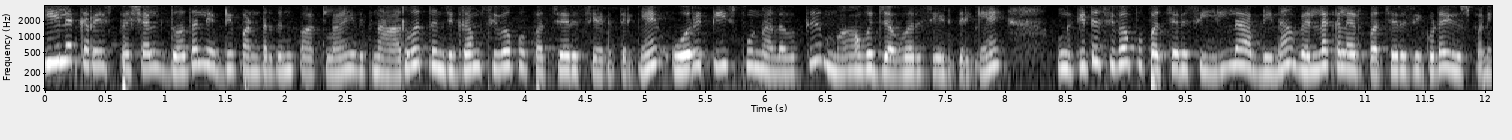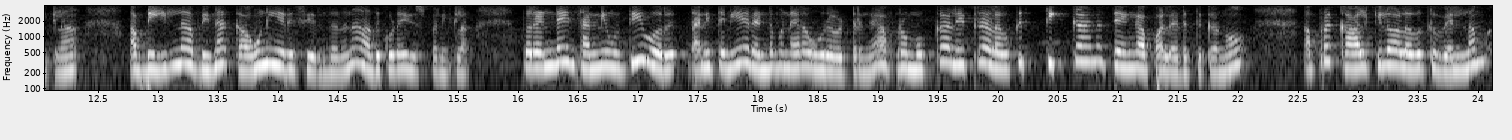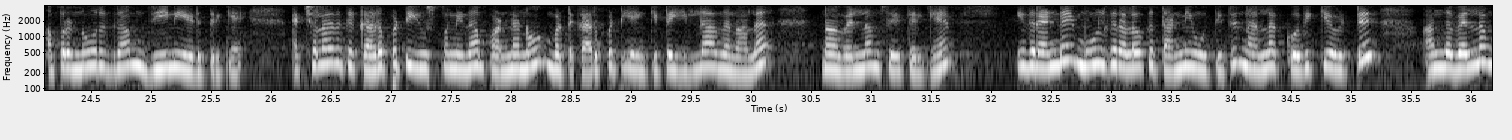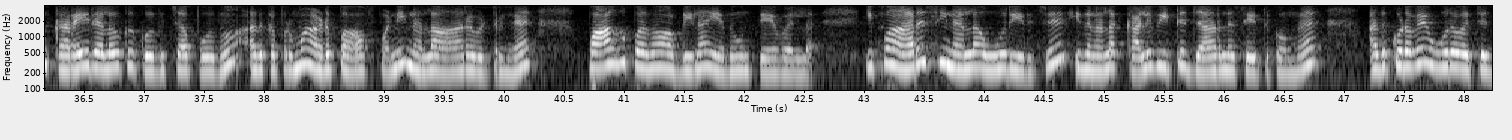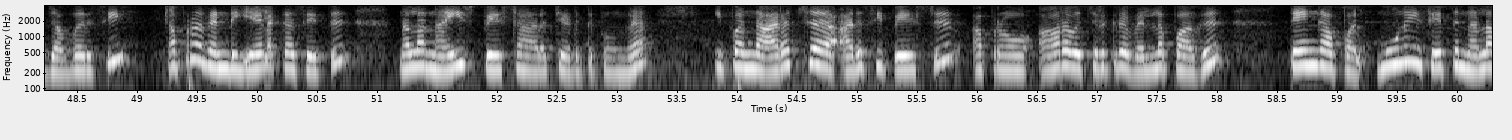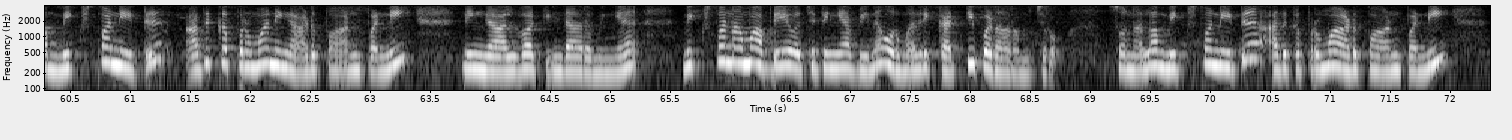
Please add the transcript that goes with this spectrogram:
Kilakarai special தொதல் எப்படி பண்ணுறதுன்னு பார்க்கலாம். இதுக்கு நான் அறுபத்தஞ்சு கிராம் சிவப்பு பச்சரிசி எடுத்திருக்கேன். ஒரு டீஸ்பூன் அளவுக்கு மாவு ஜவ்வரிசி எடுத்திருக்கேன். உங்ககிட்ட சிவப்பு பச்சரிசி இல்லை அப்படின்னா வெள்ளை கலர் பச்சரிசி கூட யூஸ் பண்ணிக்கலாம். அப்படி இல்லை அப்படின்னா கவுனி அரிசி இருந்ததுன்னா அது கூட யூஸ் பண்ணிக்கலாம். இப்போ ரெண்டையும் தண்ணி ஊற்றி ஒரு தனித்தனியாக ரெண்டு மணி நேரம் ஊற விட்டுருங்க. அப்புறம் முக்கால் லிட்டர் அளவுக்கு திக்கான தேங்காய் பால் எடுத்துக்கணும். அப்புறம் கால் கிலோ அளவுக்கு வெல்லம் அப்புறம் நூறு கிராம் ஜீனி எடுத்திருக்கேன். ஆக்சுவலாக இதுக்கு கருப்பட்டி யூஸ் பண்ணி தான் பண்ணணும். பட் கருப்பட்டி என்கிட்ட இல்லாதனால நான் வெல்லம் சேர்த்துருக்கேன். இது ரெண்டையும் மூழ்கிற அளவுக்கு தண்ணி ஊற்றிட்டு நல்லா கொதிக்க விட்டு அந்த வெல்லம் கரையிற அளவுக்கு கொதிச்சா போதும். அதுக்கப்புறமா அடுப்பை ஆஃப் பண்ணி நல்லா ஆற விட்டுருங்க. பாகுபதம் அப்படிலாம் எதுவும் தேவையில்லை. இப்போ அரிசி நல்லா ஊறிடுச்சு இதை நல்லா கழுவிட்டு ஜாரில் சேர்த்துக்கோங்க. அது கூடவே ஊற வச்ச ஜவ்வரிசி அப்புறம் ரெண்டு ஏலக்காய் சேர்த்து நல்லா நைஸ் பேஸ்ட்டாக அரைச்சி எடுத்துக்கோங்க. இப்போ இந்த அரைச்ச அரிசி பேஸ்ட்டு அப்புறம் ஆற வச்சிருக்கிற வெள்ளைப்பாகு தேங்காய் பால் மூணையும் சேர்த்து நல்லா மிக்ஸ் பண்ணிவிட்டு அதுக்கப்புறமா நீங்கள் அடுப்பை ஆன் பண்ணி நீங்கள் அல்வா கிண்ட ஆரம்பிங்க. மிக்ஸ் பண்ணாமல் அப்படியே வச்சிட்டிங்க அப்படின்னா ஒரு மாதிரி கட்டிப்பட ஆரம்பிச்சிரும். ஸோ நல்லா மிக்ஸ் பண்ணிவிட்டு அதுக்கப்புறமா அடுப்பை ஆன் பண்ணி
